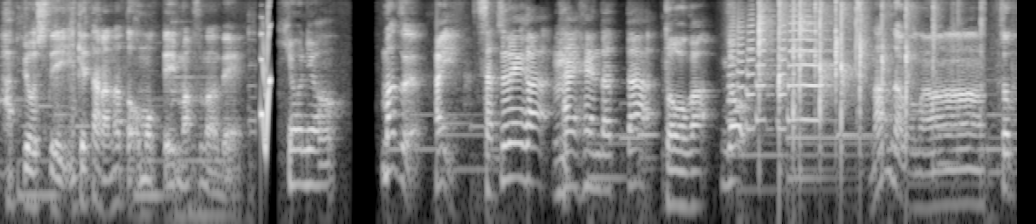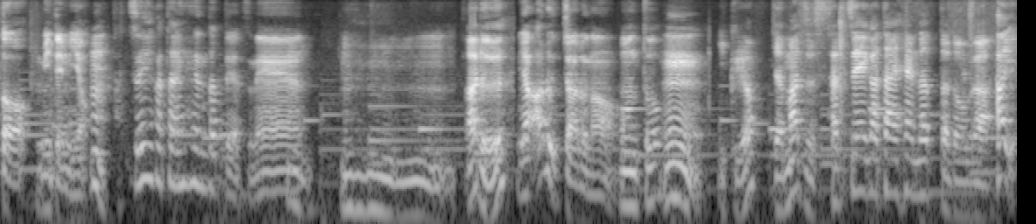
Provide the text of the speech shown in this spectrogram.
発表していけたらなと思っていますので、ひょにょ。まず、はい。撮影が大変だった動画。が、なんだろうなちょっと見てみよう。うん撮影が大変だったやつね。うん。うん。うん。ある？いや、あるっちゃあるな。ほんとうん。いくよ。じゃあまず撮影が大変だった動画。はい。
